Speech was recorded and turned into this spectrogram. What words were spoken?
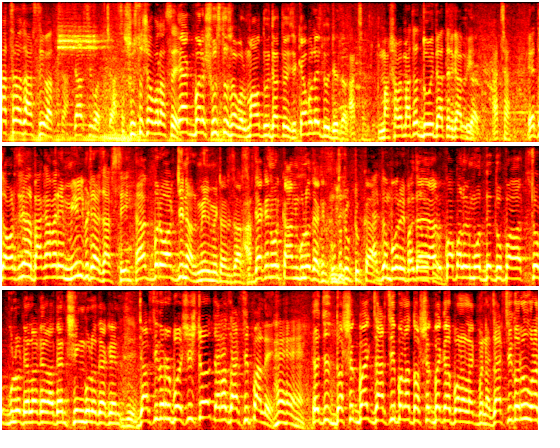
বাচ্চারা জার্সি বাচ্চা। জার্সি বাচ্চা। আচ্ছা সুস্থ সবল আছে? একবারে সুস্থ সবল। মাও দুই দাঁত হয়েছে। কেবলই দুই দাঁত। আচ্ছা মা সবাই মাত্র দুই দাঁতের গাভি। আচ্ছা এ তো অরিজিনাল বাগাবাড়ি মিল বিটার জার্সি। একবারে অরিজিনাল মিল মিটার জার্সি। দেখেন ওর কানগুলো দেখেন কত টুকটুক কান। একদম। আর কপালের মধ্যে দুপা চোখগুলো ঢেলা ঢেলা দেন শিংগুলো দেখেন। জার্সি গরুর বৈশিষ্ট্য যারা জার্সি পালে। হ্যাঁ হ্যাঁ হ্যাঁ। দর্শক ভাই জার্সি পালা দর্শক ভাই আর বলা লাগবে না। জার্সি গরু ওরা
